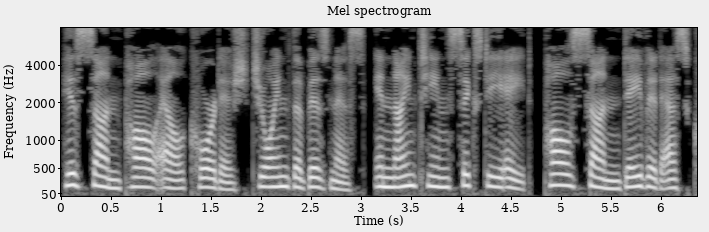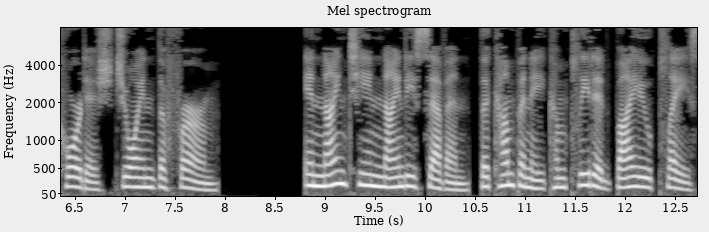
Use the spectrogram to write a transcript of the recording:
his son Paul L. Cordish joined the business. In 1968, Paul's son David S. Cordish joined the firm. In 1997, the company completed Bayou Place,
